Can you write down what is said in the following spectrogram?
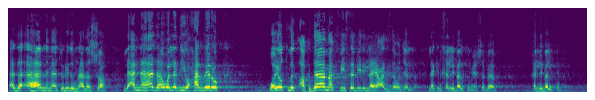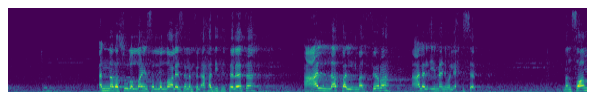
هذا أهم ما تريده من هذا الشهر لأن هذا هو الذي يحررك ويطلق أقدامك في سبيل الله عز وجل. لكن خلي بالكم يا شباب خلي بالكم أن رسول الله صلى الله عليه وسلم في الأحاديث الثلاثة علق المغفرة على الإيمان والإحتساب. من صام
